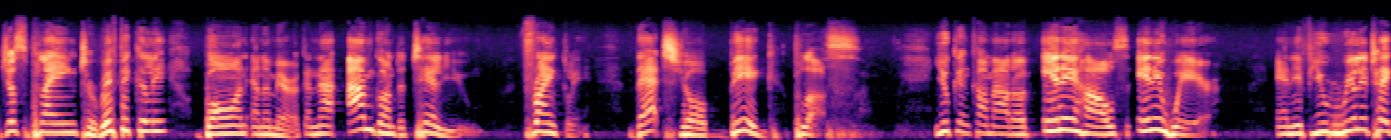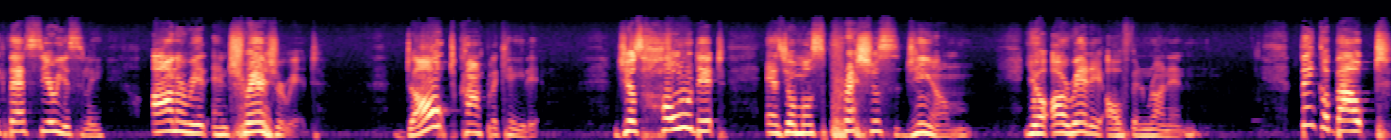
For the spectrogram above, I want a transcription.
just plain terrifically born an American. Now, I'm going to tell you, frankly, that's your big plus. You can come out of any house, anywhere, and if you really take that seriously, honor it and treasure it. Don't complicate it. Just hold it as your most precious gem. You're already off and running. Think about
